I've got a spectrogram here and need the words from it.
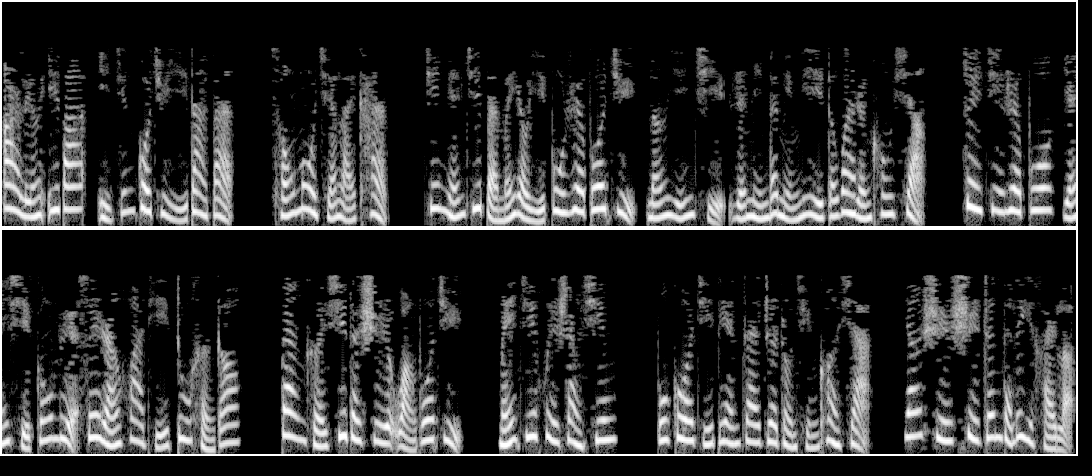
二零一八已经过去一大半，从目前来看，今年基本没有一部热播剧能引起人民的名义的万人空巷。最近热播《延禧攻略》，虽然话题度很高，但可惜的是网播剧没机会上星。不过，即便在这种情况下，央视是真的厉害了。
